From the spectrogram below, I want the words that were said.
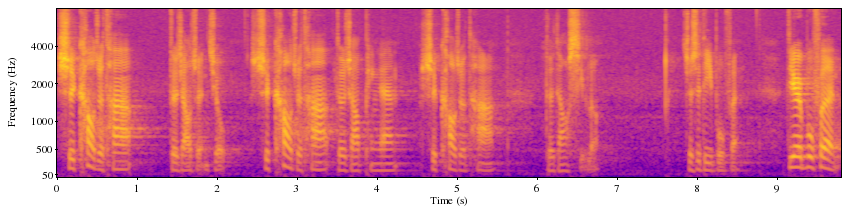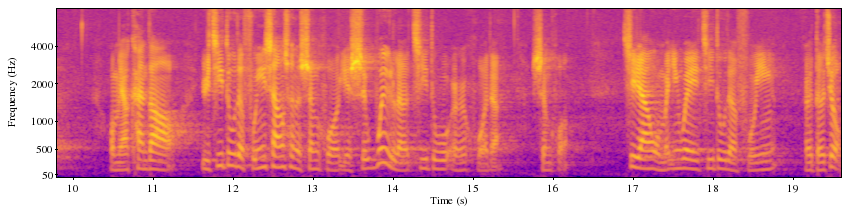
是靠着他得着拯救，是靠着他得着平安，是靠着他得到喜乐。这是第一部分。第二部分。我们要看到与基督的福音相称的生活，也是为了基督而活的生活。既然我们因为基督的福音而得救，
